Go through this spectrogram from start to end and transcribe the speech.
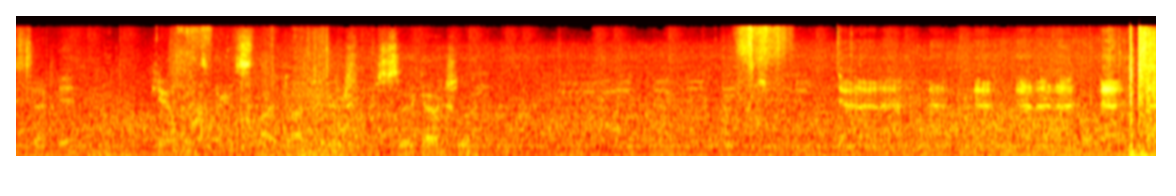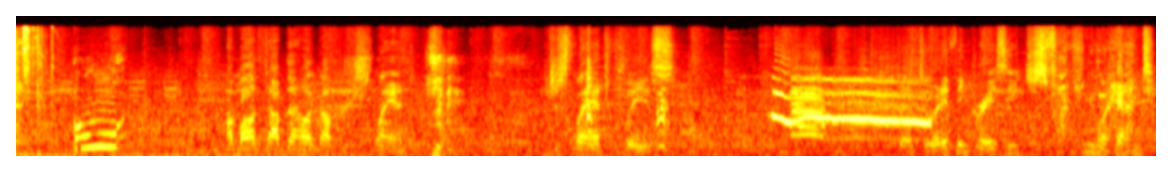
Second. Can't wait till I get slide dive here. Should be sick, actually. Ooh! I'm on top of the helicopter. Just land. Just land, please. Don't do anything crazy. Just fucking land.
